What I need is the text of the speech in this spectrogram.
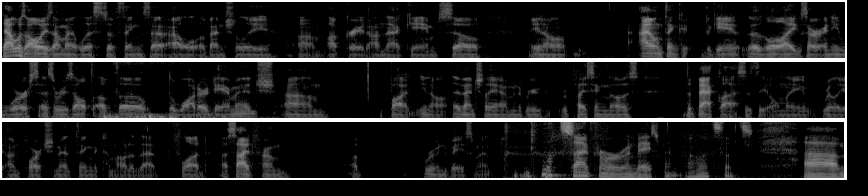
that was always on my list of things that I'll eventually um, upgrade on that game. So, you know, I don't think the game the legs are any worse as a result of the the water damage. Um, but you know, eventually I'm going to be replacing those. The back glass is the only really unfortunate thing to come out of that flood, aside from a ruined basement. Aside from a ruined basement, well, that's that's um,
